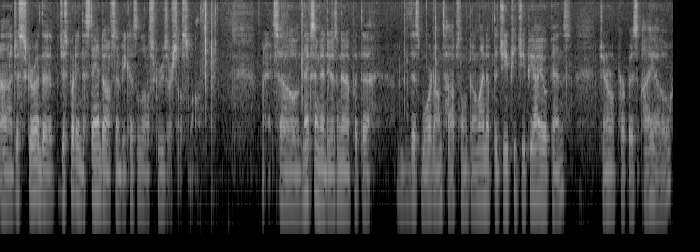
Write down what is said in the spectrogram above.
uh, just screwing the, just putting the standoffs in because the little screws are so small. Alright, so next I'm going to do is I'm going to put the this board on top. So I'm going to line up the GP GPIO pins, general purpose IO.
